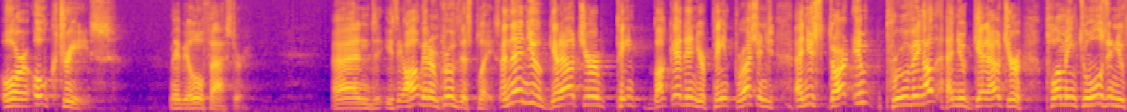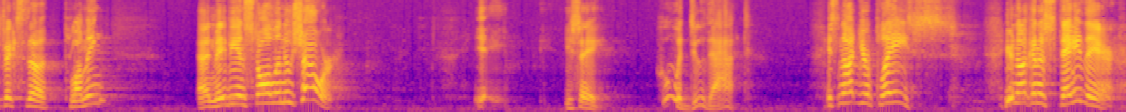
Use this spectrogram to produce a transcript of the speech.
Or oak trees maybe a little faster. And you think, oh, I'm going to improve this place. And then you get out your paint bucket and your paintbrush and you, and you start improving, and you get out your plumbing tools and you fix the plumbing and maybe install a new shower. You say, who would do that? It's not your place. You're not going to stay there.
